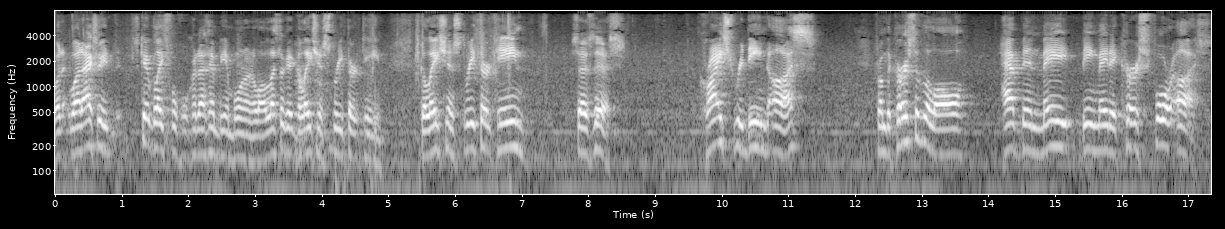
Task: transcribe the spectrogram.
What, what actually, skip Galatians 4 4 because that's him being born under the law. Let's look at Galatians 3.13. Galatians 3.13 says this Christ redeemed us from the curse of the law, have been made, being made a curse for us.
